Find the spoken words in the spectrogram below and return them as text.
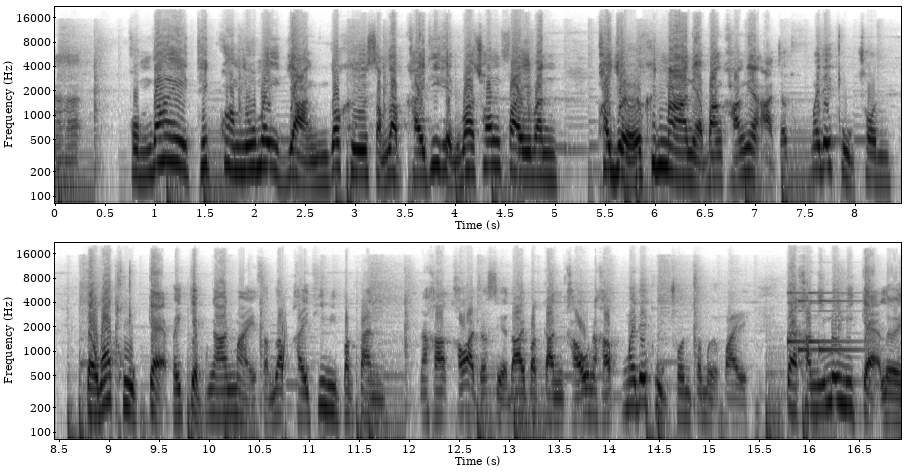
นะฮะผมได้ทิคความรู้มาอีกอย่างก็คือสำหรับใครที่เห็นว่าช่องไฟมัน พเยอขึ้นมาเนี่ยบางครั้งเนี่ยอาจจะไม่ได้ถูกชน แต่ว่าถูกแกะไปเก็บงานใหม่สำหรับใครที่มีประกันนะครับเขาอาจจะเสียดายประกันเขานะครับไม่ได้ถูกชนเสมอไป แต่คันนี้ไม่มีแกะเลย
